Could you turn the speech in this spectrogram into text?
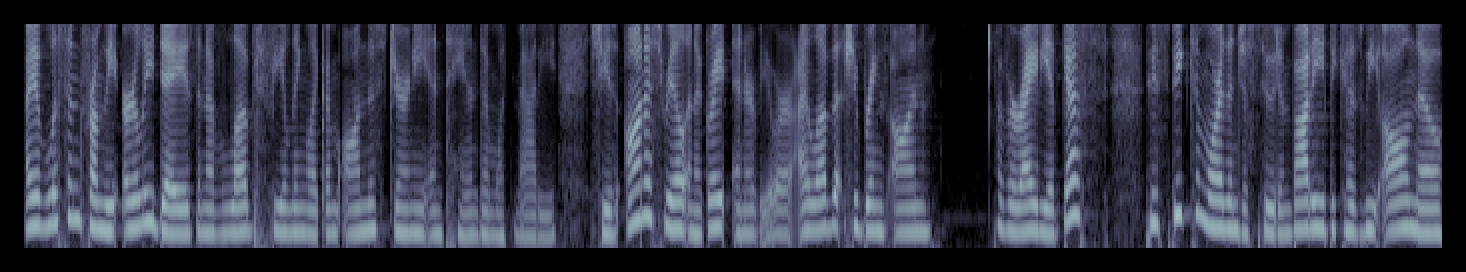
I have listened from the early days and have loved feeling like I'm on this journey in tandem with Maddie. She is honest, real, and a great interviewer. I love that she brings on a variety of guests who speak to more than just food and body because we all know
